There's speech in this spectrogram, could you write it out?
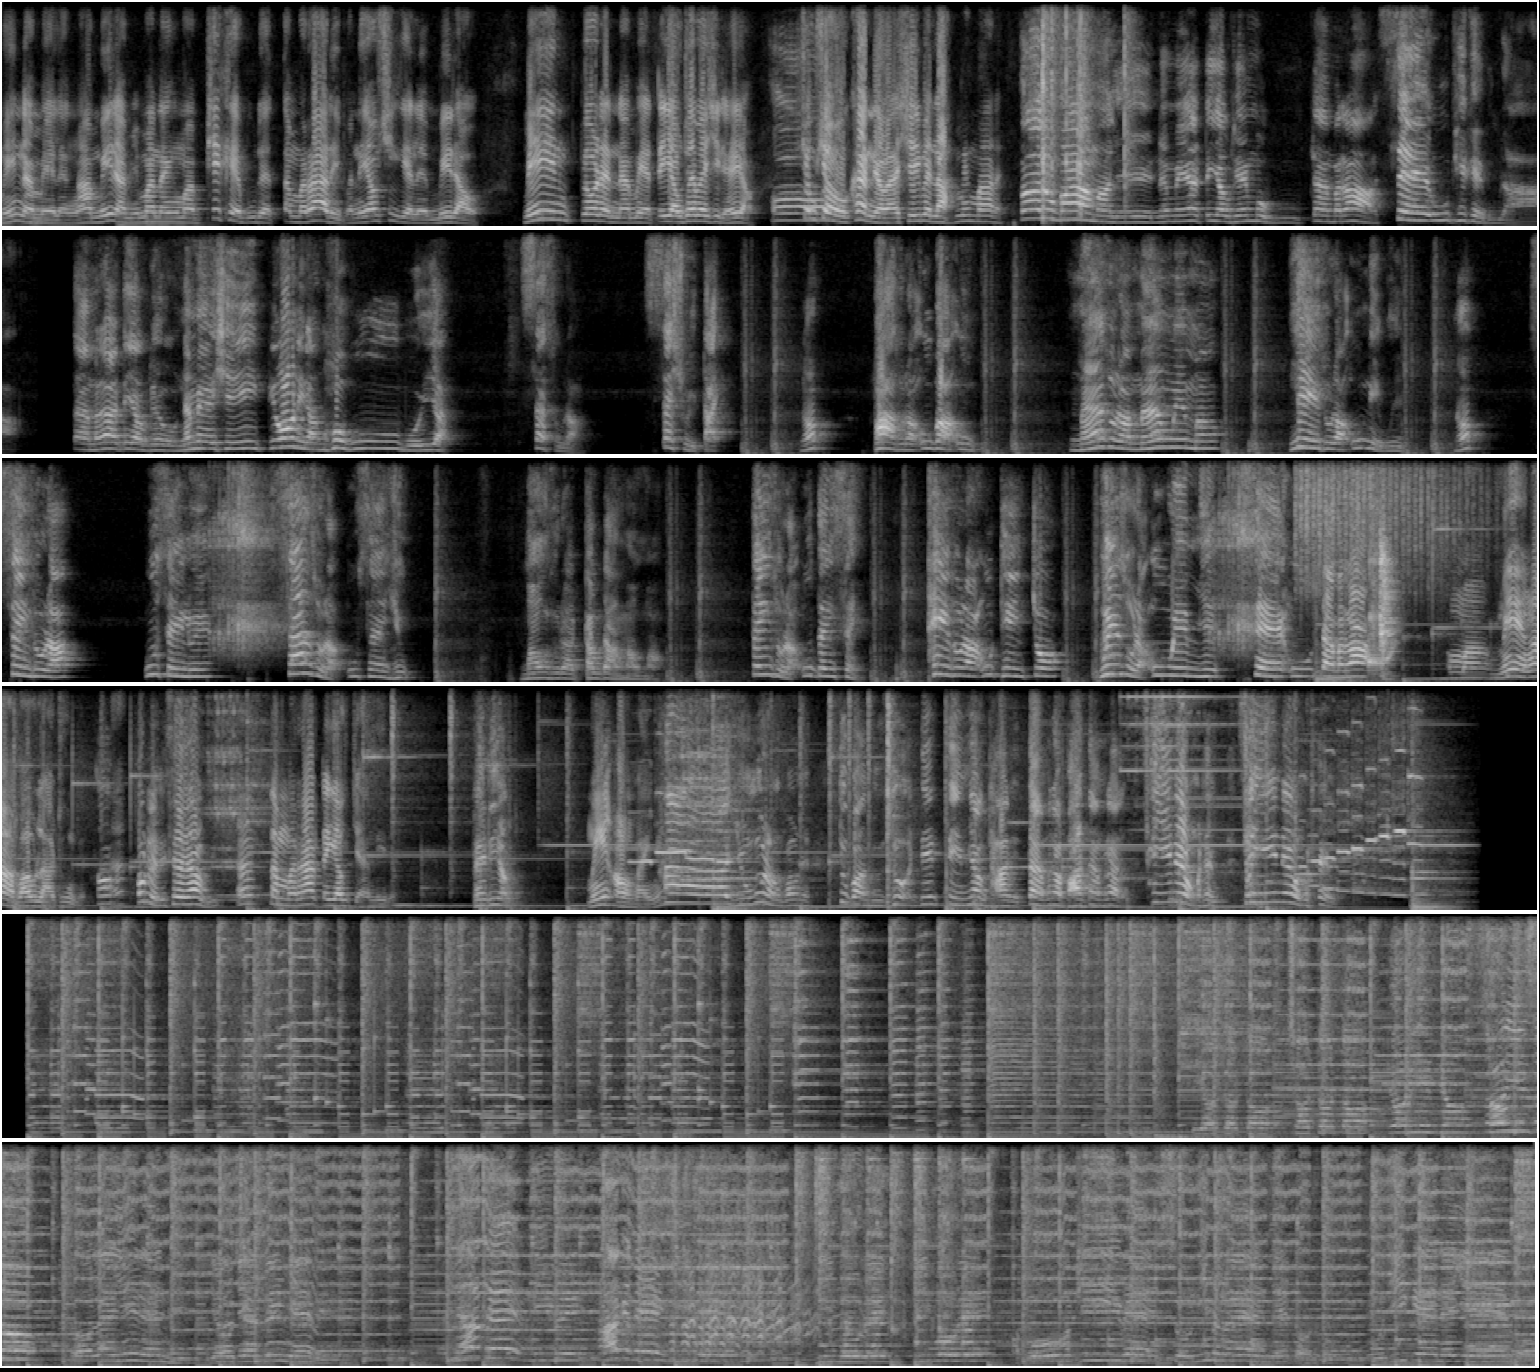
မင်းနာမည်လဲငါမေးတာမြန်မာနိုင်ငံမှာဖြစ်ခဲ့ဘူးတဲ့တမရတွေဘယ်နှယောက်ရှိခဲ့လဲမေးတာကိုမမင်းပြောတဲ့နာမည်တယောက်တည်းပဲရှိတယ်ဟဲ့အောင်အော်ရှောက်ရှောက်ကိုခတ်နေရတာအရှိပဲလားမင်းမားတယ်ဘာလို့ဘာမှလဲနာမည်ကတယောက်တည်းမဟုတ်ဘူးတံမရ10ဦးဖြစ်ခဲ့ဘူးလားတံမရတယောက်တည်းကိုနာမည်အရှိကြီးပြောနေတာမဟုတ်ဘူးဘိုးကြီးကဆက်ဆိုတာဆက်ရွှေတိုက်နော်ဘာဆိုတာဥပါဥမန်းဆိုတာမန်းဝင်းမောင်း နေဆိုတာဥနေဝင်းနော်စိန်ဆိုတာဥစိန်တွင်စန်းဆိုတာဥစန်းယူမောင်ဆိုတာဒေါက်တာမောင်မောင်တိန်းဆိုတာဦးသိန်းစိန်ထင်ဆိုတာဦးထင်ကျော်ဝင်းဆိုတာဦးဝင်းမြင့်ဆယ်ဦးတမရအမမင်းငါဘာလို့လာထုနေဟောဟုတ်တယ်လေဆယ်ရောက်ပြီဟမ်တမရတယောက်ကြံသေးတယ်ဘယ်တယောက်မင်းအောင်နိုင်ဟာယုံမို့တော်ကောင်းတယ် သူ့ပန်သူဇွတ်အတင်းတင်မြောက်ထားတယ်တမရဘာတမရလဲစင်းင်းနဲ့ကိုမထည့်ဘူးစင်းင်းနဲ့ကိုမထည့်ဘူးပြောတော့တော့ချောတော့တော့ပြောရင်ပြောဆိုရင်ဆိုတော်လည်းရည်တဲ့နေရောကြံသွင်းမြဲတယ်အ များတဲ့မိတွေအားကနေကြီးတွေဒီမိုတွေဒီမိုတွေအဖို့မပြီးပဲဆိုနီးမလွဲမြဲတော်တော်ကိုကြီးကဲနဲ့ရဲတော်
